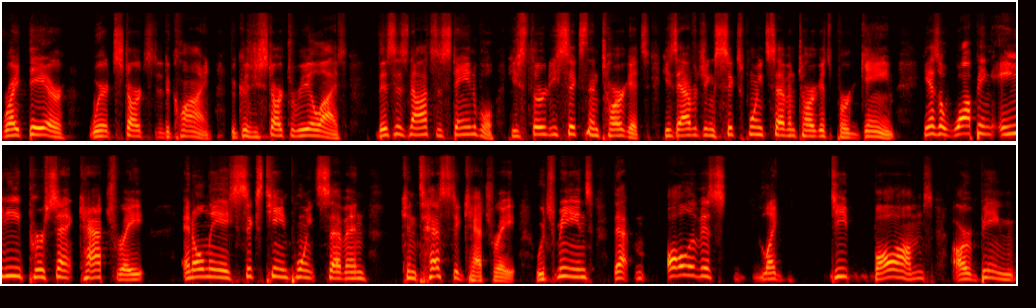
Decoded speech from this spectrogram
right there where it starts to decline because you start to realize this is not sustainable. He's 36th in targets. He's averaging 6.7 targets per game. He has a whopping 80% catch rate and only a 16.7 contested catch rate, which means that all of his like deep bombs are being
